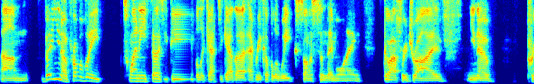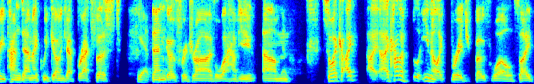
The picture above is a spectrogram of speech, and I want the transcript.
Um, but you know, probably 20, 30 people that get together every couple of weeks on a Sunday morning, go out for a drive. You know, pre-pandemic, we'd go and get breakfast yep. then go for a drive or what have you. Um, so I, I, I, kind of, you know, like bridge both worlds. I,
